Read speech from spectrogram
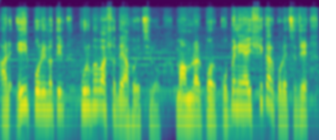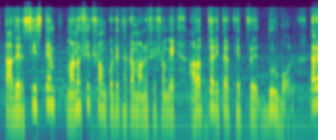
আর এই পরিণতির পূর্বাভাসও দেওয়া হয়েছিল। মামলার পর ওপেন এআই স্বীকার করেছে যে তাদের সিস্টেম মানসিক সংকটে থাকা মানুষের সঙ্গে আলাপচারিতার ক্ষেত্রে দুর্বল। তারা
